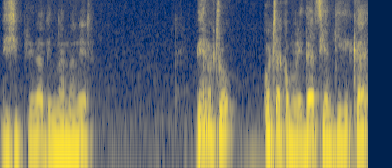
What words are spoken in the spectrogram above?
disciplina de una manera. Viene otra comunidad científica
